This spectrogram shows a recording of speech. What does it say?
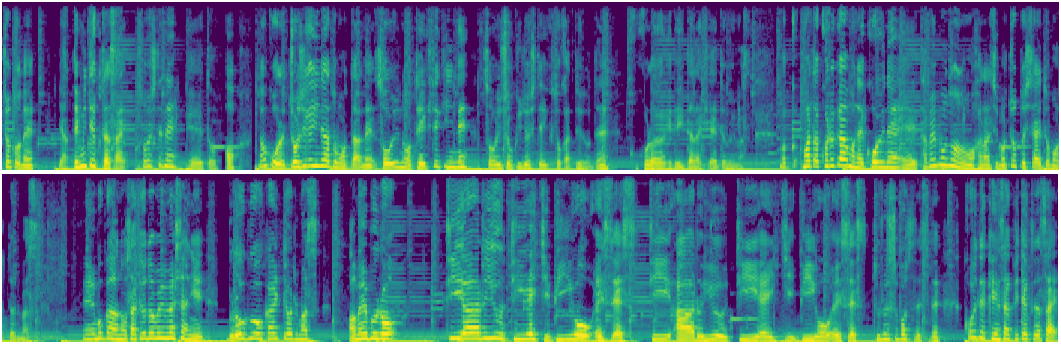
ちょっとねやってみてください。そしてねえっ、とあなんか俺調子がいいなと思ったらねそういうのを定期的にねそういう食事をしていくとかっていうのでね心がけていただきたいと思います。ままたこれからもねこういうね、え食べ物のお話もちょっとしたいと思っております。え、僕はあの先ほども言いましたようにブログを書いております。アメブロ TRUTHBOSS TRUTHBOSS トゥルースボスですね。これで検索してください。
